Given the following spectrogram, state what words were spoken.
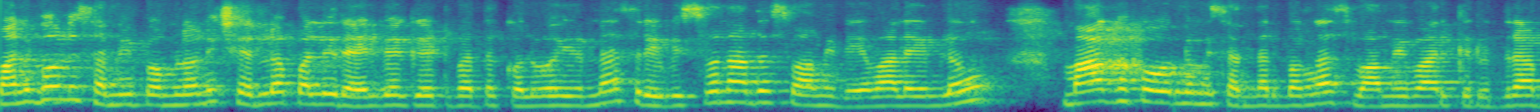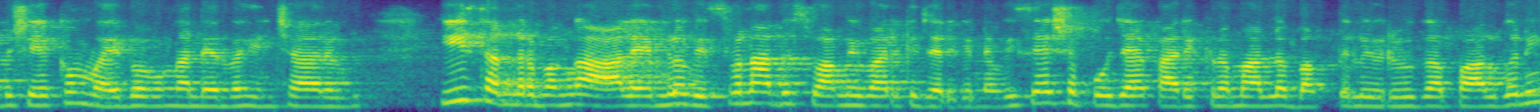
మనుబోలు సమీపంలోని చెర్లపల్లి రైల్వే గేట్ వద్ద కొలువై ఉన్న శ్రీ విశ్వనాథ స్వామి దేవాలయంలో మాఘ పౌర్ణమి సందర్భంగా స్వామివారికి రుద్రాభిషేకం వైభవంగా నిర్వహించారు. ఈ సందర్భంగా ఆలయంలో విశ్వనాథ స్వామి వారికి జరిగిన విశేష పూజా కార్యక్రమాల్లో భక్తులు ఇరువుగా పాల్గొని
